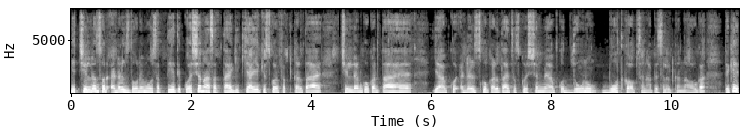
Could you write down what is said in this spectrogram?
ये चिल्ड्रंस और एडल्ट दोनों में हो सकती है। तो क्वेश्चन आ सकता है कि क्या ये किसको इफ़ेक्ट करता है? चिल्ड्रन को करता है। या आपको एडल्ट को करता है तो उस क्वेश्चन में आपको दोनों बोथ का ऑप्शन यहाँ पे सेलेक्ट करना होगा। देखिए,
